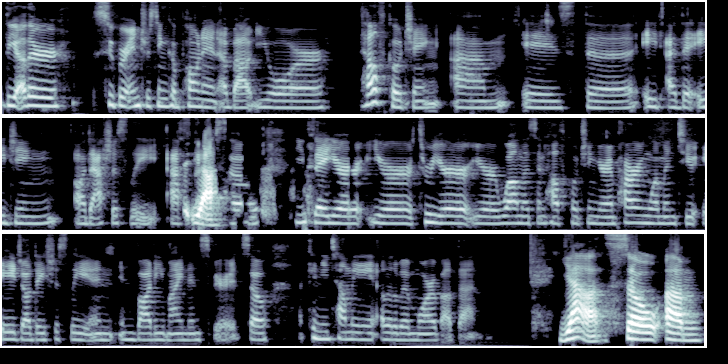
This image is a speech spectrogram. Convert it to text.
the other super interesting component about your health coaching um, is the uh, the aging audaciously aspect. Yeah. So you say you're you're through your your wellness and health coaching, you're empowering women to age audaciously in in body, mind, and spirit. So can you tell me a little bit more about that? Yeah. So um,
